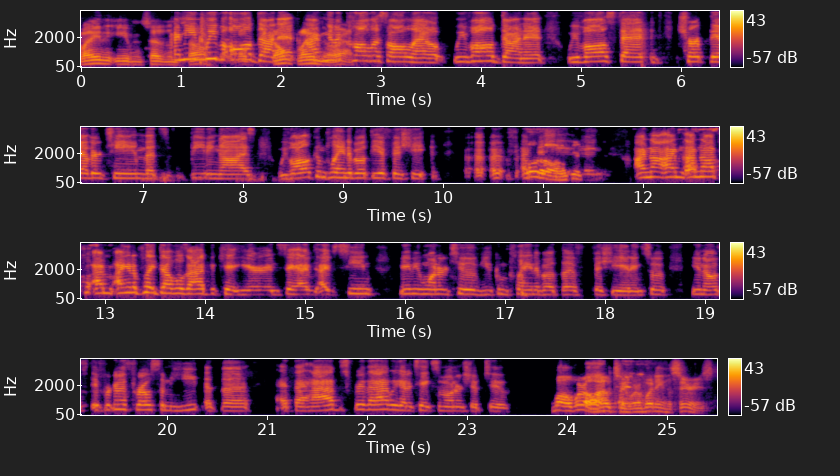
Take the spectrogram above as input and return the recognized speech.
Blaine even said it himself. I mean, we've all Don't- done don't it. I'm going to call us all out. We've all done it. We've all said chirp the other team that's beating us. We've all complained about the offici- uh, uh, Hold on. officiating. I'm not. I'm. I'm not. I'm. I'm going to play devil's advocate here and say I've. I've seen maybe one or two of you complain about the officiating. So you know, if, if we're going to throw some heat at the at the Habs for that, we got to take some ownership too. Well, we're allowed to. We're winning the series.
